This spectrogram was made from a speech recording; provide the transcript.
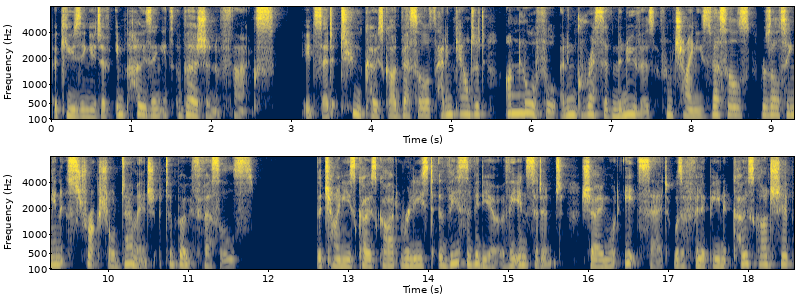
accusing it of imposing its version of facts. It said two Coast Guard vessels had encountered unlawful and aggressive maneuvers from Chinese vessels, resulting in structural damage to both vessels. The Chinese Coast Guard released this video of the incident, showing what it said was a Philippine Coast Guard ship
